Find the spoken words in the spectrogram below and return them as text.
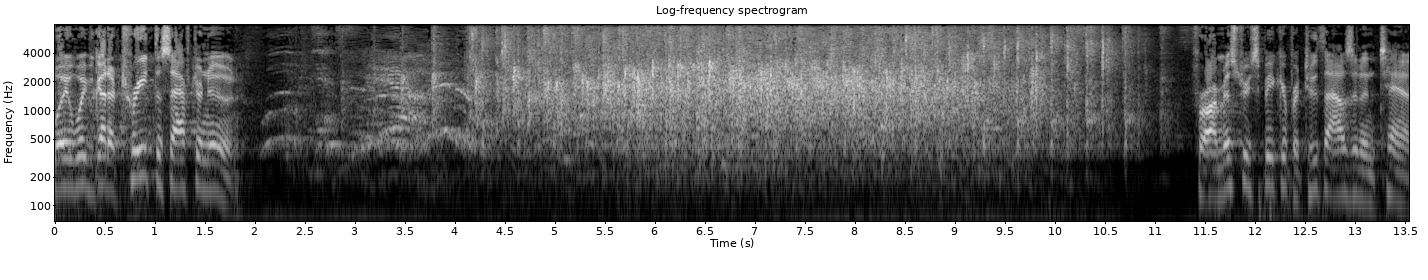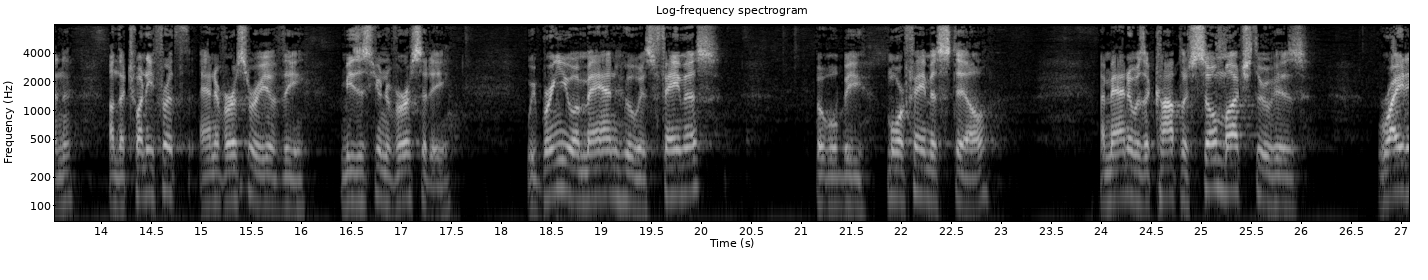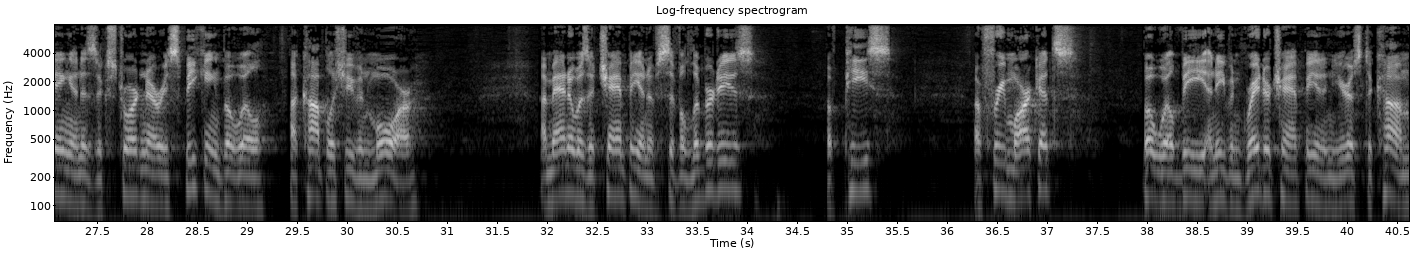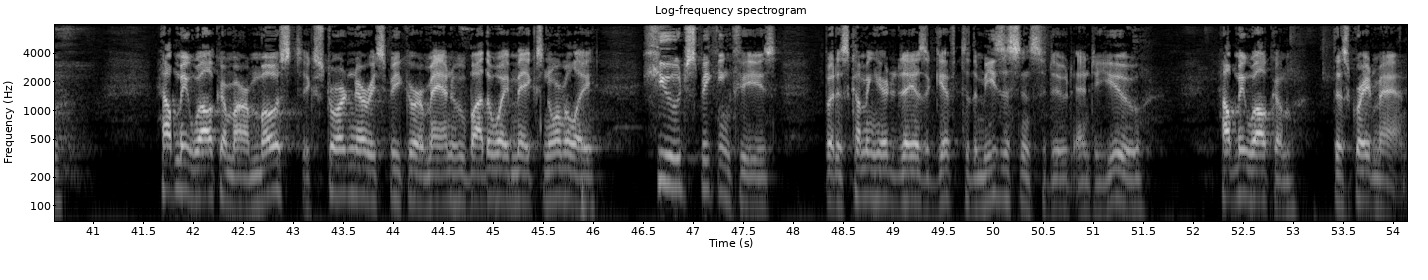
We, we've got a treat this afternoon. For our mystery speaker for 2010, on the 25th anniversary of the Mises University, we bring you a man who is famous, but will be more famous still. A man who has accomplished so much through his writing and his extraordinary speaking, but will accomplish even more. A man who was a champion of civil liberties, of peace, of free markets, but will be an even greater champion in years to come. Help me welcome our most extraordinary speaker, a man who, by the way, makes normally huge speaking fees, but is coming here today as a gift to the Mises Institute and to you. Help me welcome this great man.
